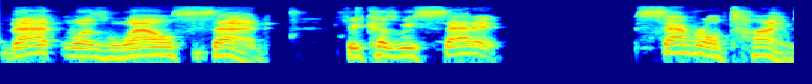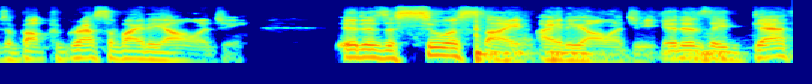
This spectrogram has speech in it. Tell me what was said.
That was well said because we said it several times about progressive ideology. It is a suicide ideology. It is a death.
